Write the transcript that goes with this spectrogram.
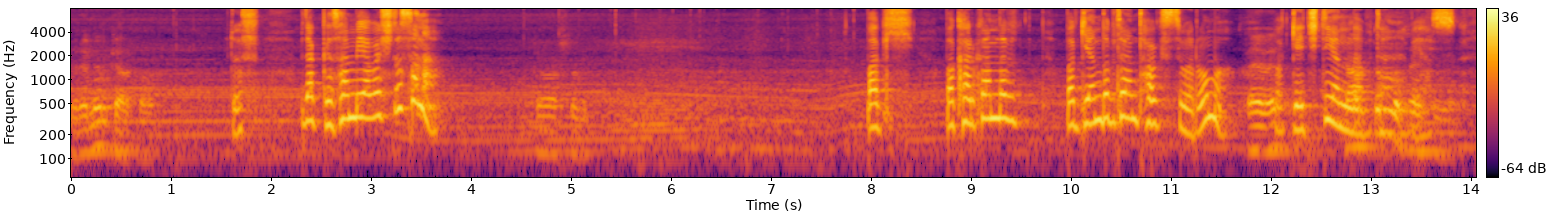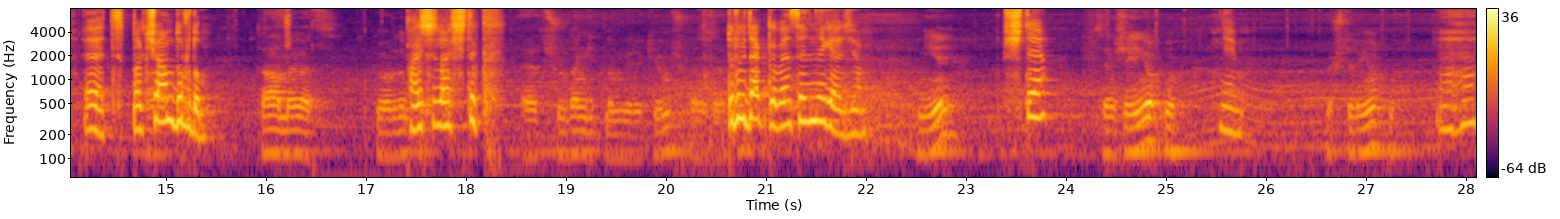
Göremiyorum ki arkamı. Dur. Bir dakika sen bir yavaşlasana. Yavaşladım. Bak bak arkanda bir- bak yanında bir tane taksi var o mu? Evet. Bak geçti yanında bir Çarptın mı tane sen beyaz. Evet bak şu an durdum. Tamam evet. Gördüm. Karşılaştık. Evet şuradan gitmem gerekiyormuş. Ben zaten. Dur bir dakika ben seninle geleceğim. Niye? İşte. Senin şeyin yok mu? Ne? Müşterin yok mu? Aha.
